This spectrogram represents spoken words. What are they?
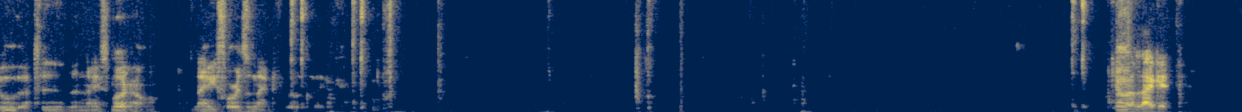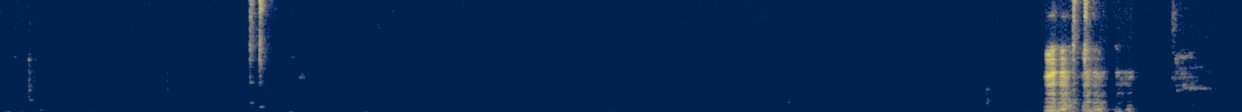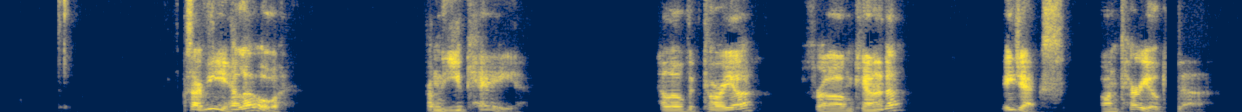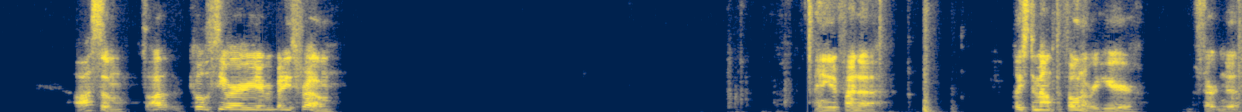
Ooh, that's a, a nice motorhome. 94 is a 94. Look like. Oh, I like it. Mm-hmm, mm-hmm, mm-hmm. XRV, hello from the UK. Hello, Victoria from Canada. Ajax, Ontario, Canada. Awesome. It's cool to see where everybody's from. I need to find a place to mount the phone over here. I'm starting to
